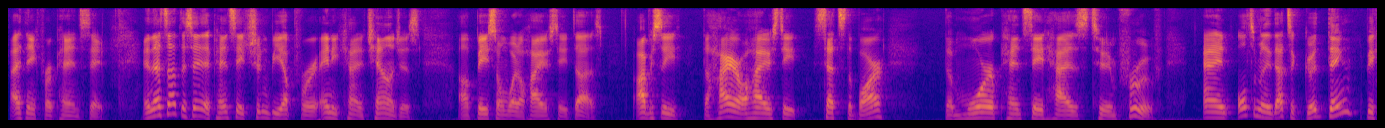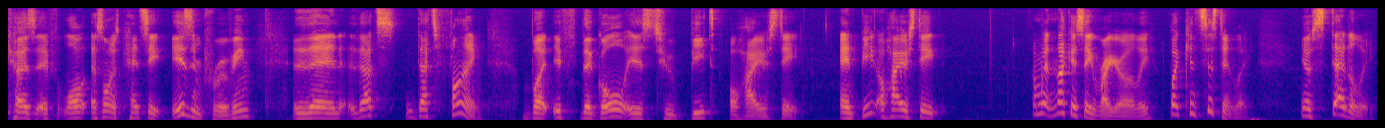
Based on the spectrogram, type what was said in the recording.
I think, for Penn State. And that's not to say that Penn State shouldn't be up for any kind of challenges uh, based on what Ohio State does. Obviously, the higher Ohio State sets the bar, the more Penn State has to improve. And ultimately, that's a good thing because if as long as Penn State is improving, then that's that's fine. But if the goal is to beat Ohio State and beat Ohio State, I'm not going to say regularly, but consistently, you know, steadily.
